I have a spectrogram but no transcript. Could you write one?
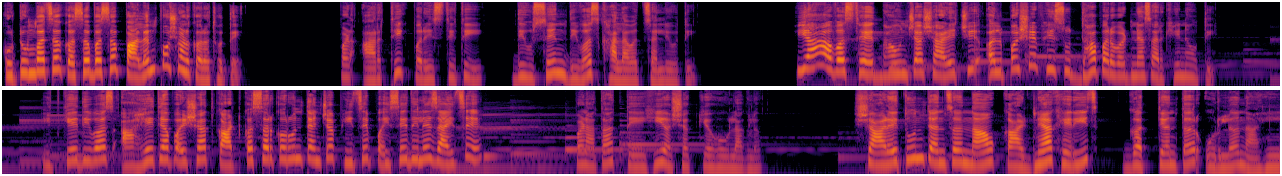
कुटुंबाचं कसंबसं पालनपोषण करत होते. पण आर्थिक परिस्थिती दिवसेंदिवस खालावत चालली होती. या अवस्थेत भाऊंच्या शाळेची अल्पशेफ फी सुद्धा परवडण्यासारखी नव्हती. इतके दिवस आहे त्या पैशात काटकसर करून त्यांच्या फीचे पैसे दिले जायचे? पण आता तेही अशक्य होऊ लागलं. शाळेतून त्यांचं नाव काढण्याखेरीज गत्यंतर उरलं नाही.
